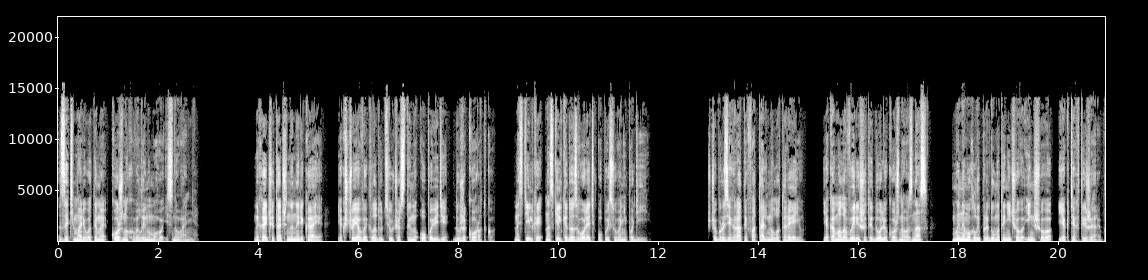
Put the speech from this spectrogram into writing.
затьмарюватиме кожну хвилину мого існування. Нехай читач не нарікає, якщо я викладу цю частину оповіді дуже коротко, настільки, наскільки дозволять описувані події. Щоб розіграти фатальну лотерею, яка мала вирішити долю кожного з нас, ми не могли придумати нічого іншого, як тягти жереб.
